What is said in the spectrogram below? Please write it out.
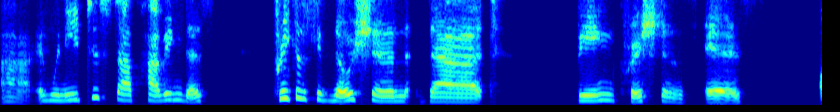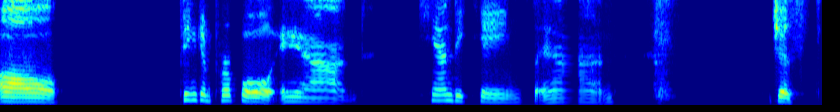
Uh, and we need to stop having this preconceived notion that being Christians is all pink and purple and candy canes and just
